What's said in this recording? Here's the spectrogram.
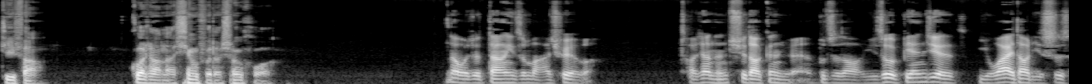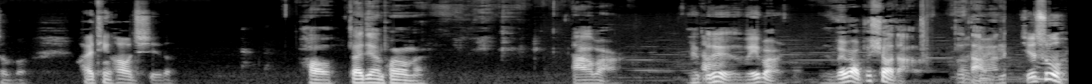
地方，过上了幸福的生活。那我就当一只麻雀吧，好像能去到更远。不知道宇宙边界以外到底是什么，还挺好奇的。好，再见，朋友们。打个板儿，哎，不对，尾板儿，尾板儿不需要打了，都打完了。结束。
